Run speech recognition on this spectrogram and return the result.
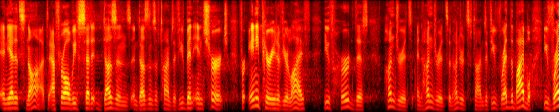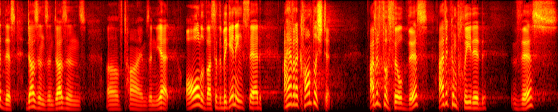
And yet it's not. After all, we've said it dozens and dozens of times. If you've been in church for any period of your life, you've heard this hundreds and hundreds and hundreds of times. If you've read the Bible, you've read this dozens and dozens of times. And yet, all of us at the beginning said, I haven't accomplished it. I haven't fulfilled this. I haven't completed this.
